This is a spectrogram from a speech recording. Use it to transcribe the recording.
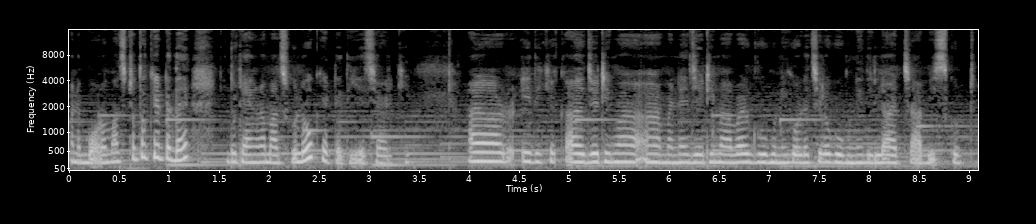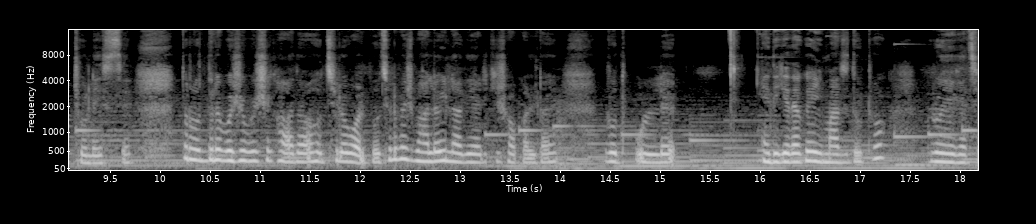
মানে বড় মাছটা তো কেটে দেয়, কিন্তু ট্যাংরা মাছগুলোও কেটে দিয়েছে আর কি। আর এদিকে জেঠিমা মানে জেঠিমা আবার ঘুগনি করেছিল, ঘুগনি দিল আর চা, বিস্কুট চলে এসছে। তো রোদ্দুরে বসে বসে খাওয়া দাওয়া হচ্ছিল, গল্প হচ্ছিল, বেশ ভালোই লাগে আর কি সকালটায় রোদ পড়লে। এদিকে দেখো এই মাছ দুটো রয়ে গেছে,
